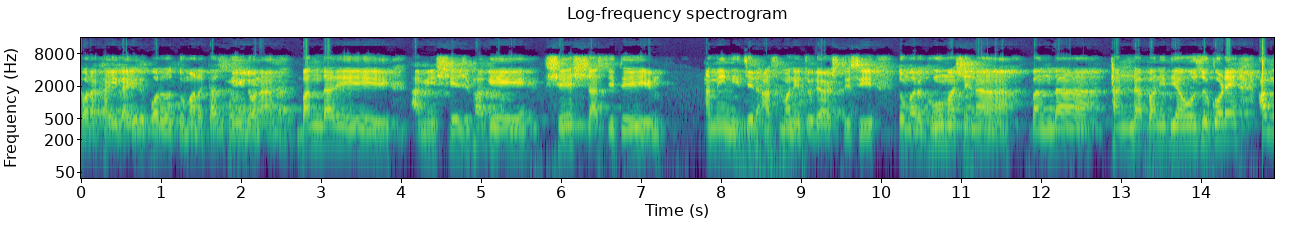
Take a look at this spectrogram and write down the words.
পড়া খাইলা, এরপরও তোমার কাজ হইল না। বান্দারে আমি শেষ ভাগে, শেষ শাস্তিতে আমি নিচের আসমানে চলে আসতেছি। তোমার ঘুম আসে না বান্দা, ঠান্ডা পানি দিয়ে ওযু করে, আমি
